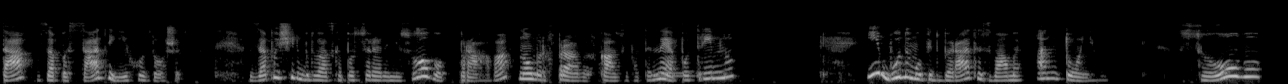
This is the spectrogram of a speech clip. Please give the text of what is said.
та записати їх у зошит. Запишіть, будь ласка, посередині слово вправа, номер вправи вказувати не потрібно. І будемо підбирати з вами антоніми. Слово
